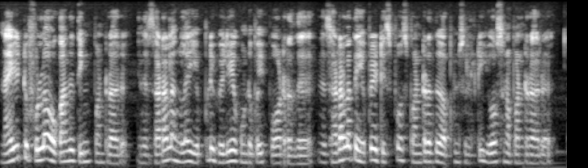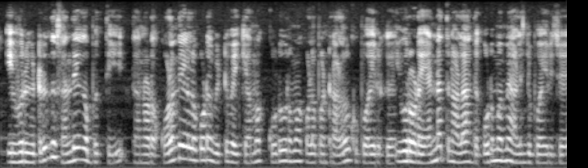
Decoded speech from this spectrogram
நைட்டு ஃபுல்லா உட்காந்து திங்க் பண்றாரு. இந்த சடலங்களை எப்படி வெளியே கொண்டு போய் போடுறது? இந்த சடலத்தை எப்படி டிஸ்போஸ் பண்றது அப்படின்னு சொல்லிட்டு யோசனை பண்றாரு. இவர்கிட்ட இருந்து சந்தேக புத்தி தன்னோட குழந்தைகளை கூட விட்டு வைக்காம கொடூரமா கொலை பண்ற அளவுக்கு போயிருக்கு. இவரோட எண்ணத்தினால அந்த குடும்பமே அழிஞ்சு போயிருச்சு.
